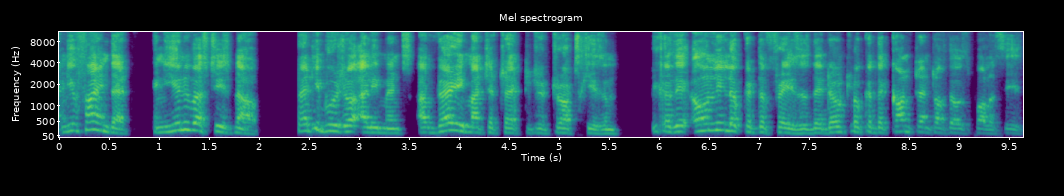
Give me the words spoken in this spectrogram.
And you find that in universities now, petty bourgeois elements are very much attracted to Trotskyism because they only look at the phrases, they don't look at the content of those policies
